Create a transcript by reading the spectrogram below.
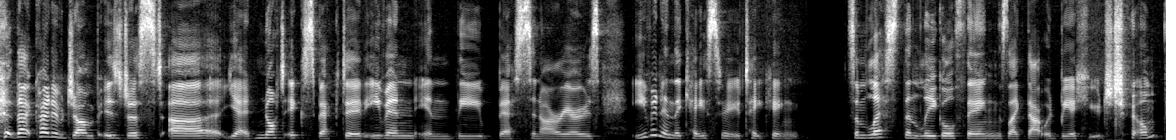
that kind of jump is just, uh, yeah, not expected, even in the best scenarios. Even in the case where you're taking some less than legal things, like that would be a huge jump.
